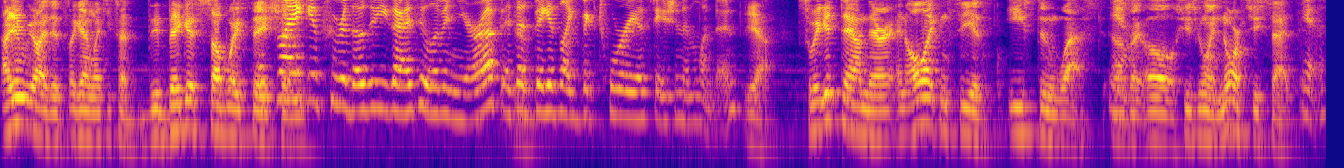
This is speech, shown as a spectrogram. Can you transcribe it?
I didn't realize it's again, like you said, the biggest subway station. It's like if for those of you guys who live in Europe, it's as big as like Victoria Station in London. Yeah. So we get down there, and all I can see is east and west. And I was like, oh, she's going north, she said. Yeah.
